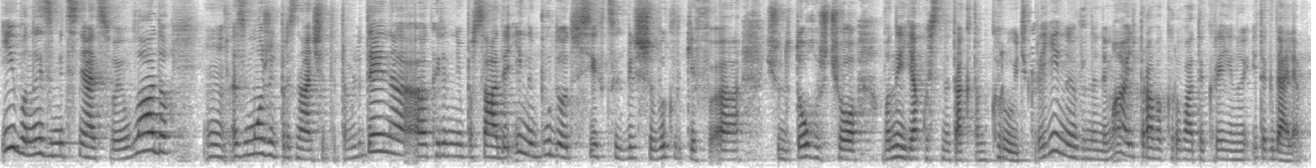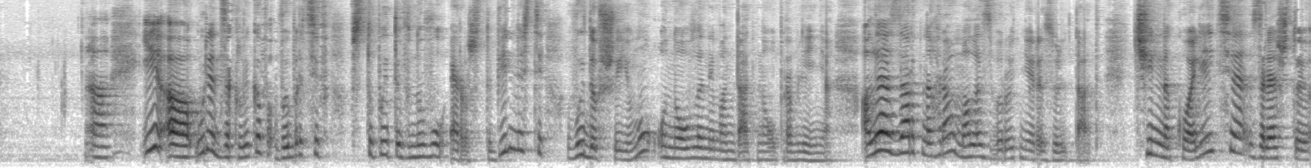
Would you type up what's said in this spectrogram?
і вони зміцнять свою владу, зможуть призначити там людей на е, керівні посади, і не буде от всіх цих більше викликів е, щодо того, що вони якось не так там керують країною, вони не мають права керувати країною і так далі. І уряд закликав виборців вступити в нову еру стабільності, видавши йому оновлений мандат на управління. Але азартна гра мала зворотній результат. Чинна коаліція, зрештою,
